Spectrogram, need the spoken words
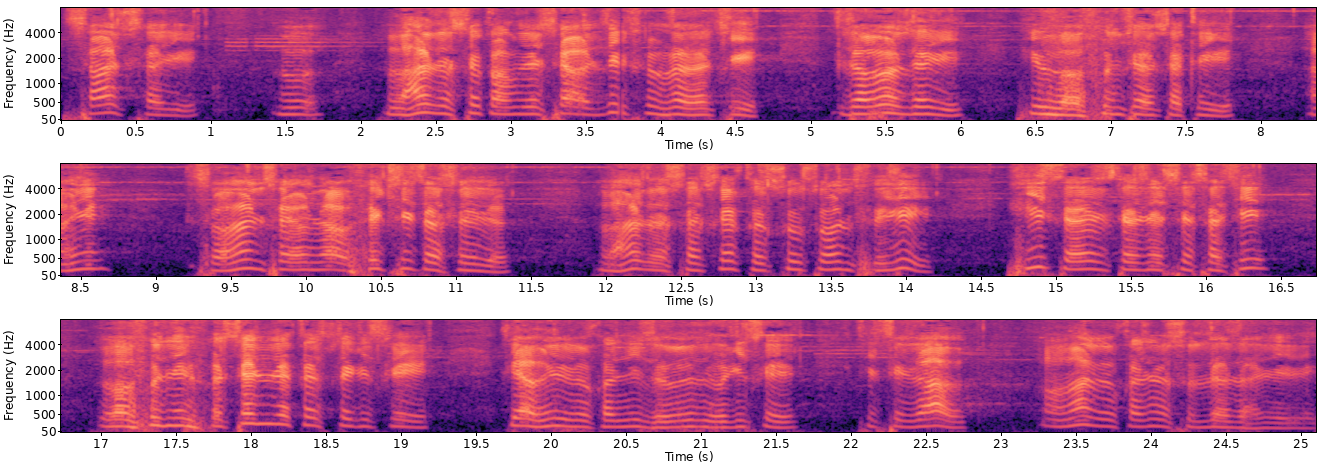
सात साली महाराष्ट्र काँग्रेसच्या अध्यक्षपदाची जबाबदारी ही बापूंच्या टाकली आणि चव्हाण साहेबांना अपेक्षित असलेलं महाराष्ट्राच्या कर्तृत्वान फिरी ही तयार करण्याच्यासाठी बापूंनी प्रचंड कष्ट घेतले. ते आम्ही लोकांनी जवळून बघितले. त्याचे लाभ आम्हा लोकांना सुद्धा झालेले.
